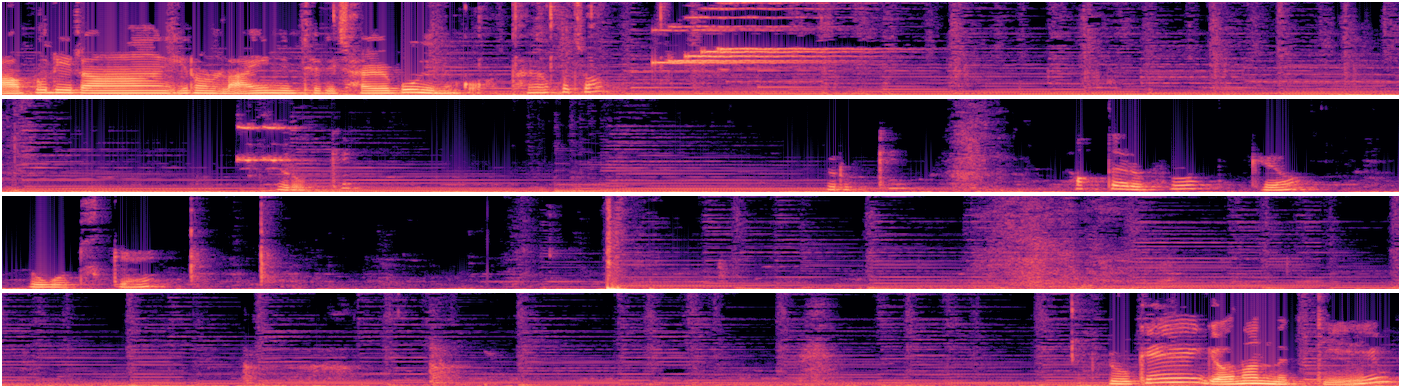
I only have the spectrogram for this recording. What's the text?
마블이랑 이런 라인이 되게 잘 보이는 것 같아요. 그죠? 이렇게 이렇게 확대를 풀어볼게요. 요거 두 개. 요게 연한 느낌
